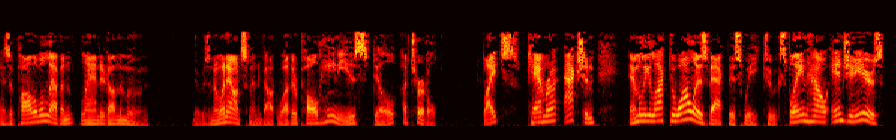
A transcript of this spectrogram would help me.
as Apollo 11 landed on the moon. There was no announcement about whether Paul Haney is still a turtle. Lights, camera, action. Emily Lakdawalla is back this week to explain how engineers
